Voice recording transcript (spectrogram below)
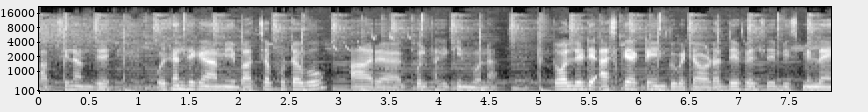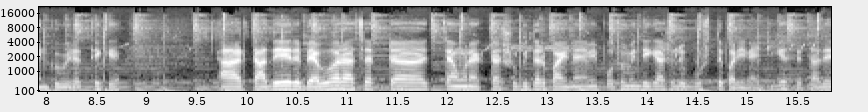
ভাবছিলাম যে ওইখান থেকে আমি বাচ্চা ফোটাবো আর কোয়েল পাখি কিনবো না। তো অলরেডি আজকে একটা ইনকিউবেটার অর্ডার দিয়ে ফেলছি বিসমিল্লা ইনকিউবেটার থেকে। আর তাদের ব্যবহার আচারটা তেমন একটা সুবিধার পাই নাই। আমি প্রথমের দিকে আসলে বুঝতে পারি নাই, ঠিক আছে? তাদের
